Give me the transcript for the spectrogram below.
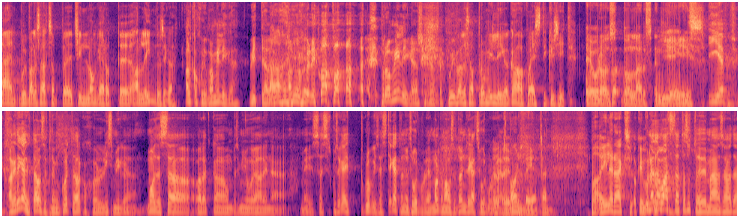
lähen, võib-olla sealt saab äh, gin longerot äh, alla hindlusega. alkoholipromilliga, mitte alkoholivaba promilliga järsku saab. võib-olla saab promilliga ka, kui hästi küsid. Euros, dollars and yenis. jep, aga tegelikult ausalt nagu kui võtta alkoholismiga, Mooses, sa oled ka umbes minuealine mees, sest kui sa käid klubis, siis tegelikult on ju suur probleem, olgem ausad, on tegelikult suur probleem. on tegelikult on. Ma eile rääkisin, okei kui okay,. nädalavahetusel tahad tasuta öömaja saada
